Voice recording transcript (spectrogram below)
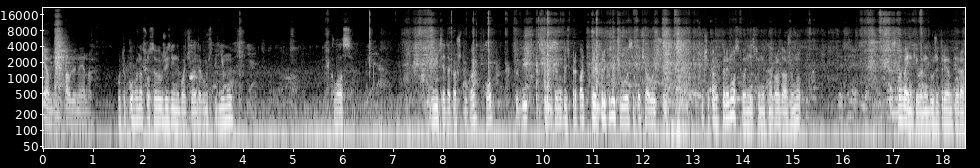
Я вам десь ставлю, мабуть. Ось такого насоса ви в житті не бачили, я так вам підніму. Клас. Дивіться, така штука. Хоп. Туди сюди там якось при, прикручувалося і качалось щось. Чи кажуть, переноска є у них на продажу. Ну, слабенькі вони, дуже 3 ампера.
